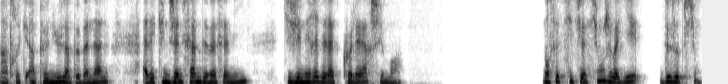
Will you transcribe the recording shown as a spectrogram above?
Un truc un peu nul, un peu banal, avec une jeune femme de ma famille qui générait de la colère chez moi. Dans cette situation, je voyais deux options.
